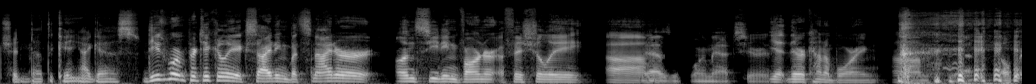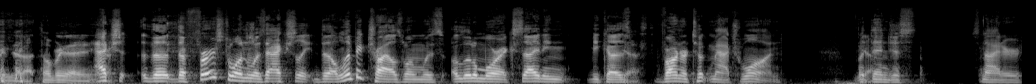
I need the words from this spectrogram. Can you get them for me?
shouldn't doubt the king, I guess. These weren't particularly exciting, but Snyder unseating Varner officially. Um, that was a boring match series. yeah, they're kind of boring. Um, Don't bring that up. Don't bring that in here. actually, the the first one was actually the Olympic trials one was a little more exciting because Yes. Varner took match one, but Yeah. then just Snyder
